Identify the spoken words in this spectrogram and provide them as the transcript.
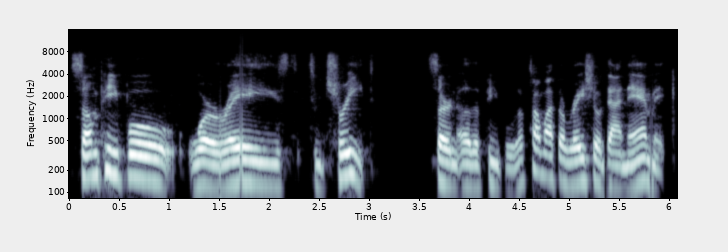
some people were raised to treat certain other people. I'm talking about the racial dynamic.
